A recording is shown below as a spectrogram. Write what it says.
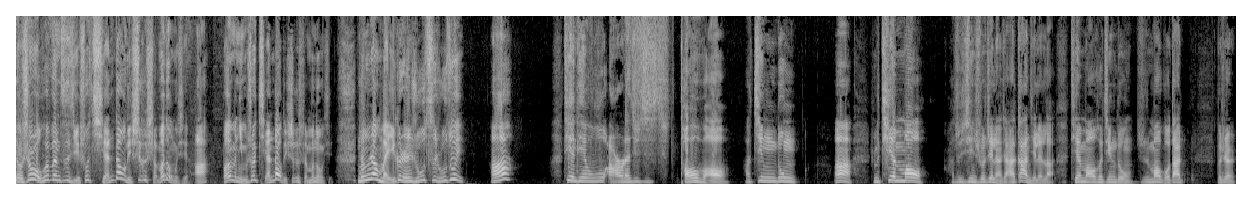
有时候我会问自己，说钱到底是个什么东西啊？朋友们，你们说钱到底是个什么东西，能让每一个人如痴如醉啊？天天呜嗷的，就是淘宝啊、京东啊、什么天猫啊。最近说这两家还干起来了，天猫和京东就是猫狗大，不是？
